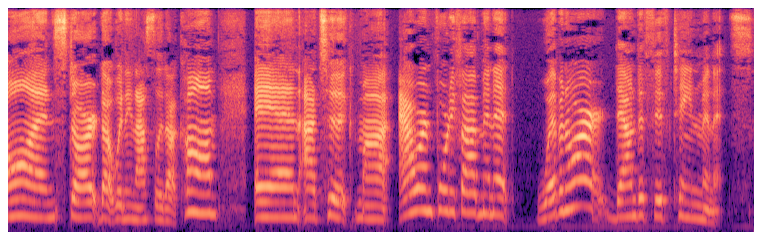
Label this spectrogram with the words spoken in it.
on start.whitneynicely.com and I took my hour and 45 minute webinar down to 15 minutes.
